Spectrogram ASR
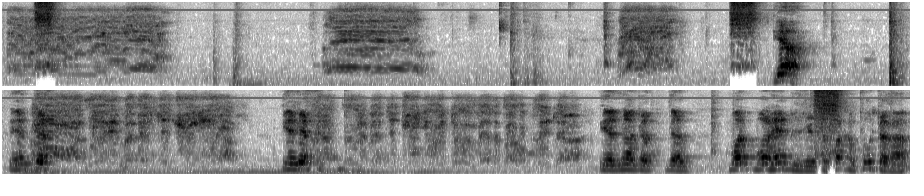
over, over in, um, uh, Rawani? Yeah. That's, yeah, that's yeah, no, the, the, what, what happens is the whakaputanga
